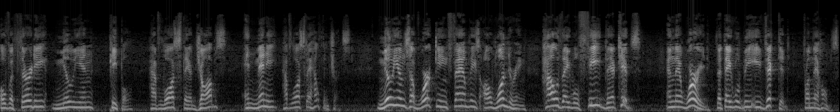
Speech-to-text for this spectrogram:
over 30 million people have lost their jobs and many have lost their health insurance. Millions of working families are wondering how they will feed their kids, and they're worried that they will be evicted from their homes.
